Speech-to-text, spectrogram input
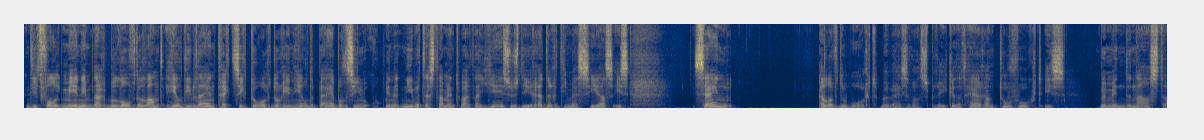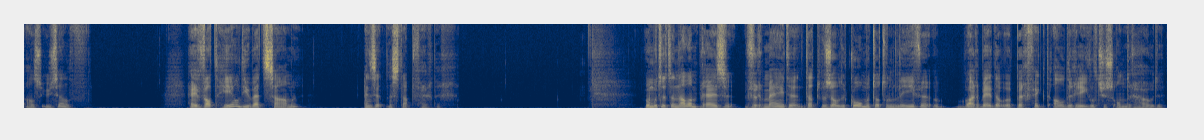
die het volk meeneemt naar het beloofde land, heel die lijn trekt zich door. Door in heel de Bijbel zien we ook in het Nieuwe Testament, waar dat Jezus, die redder, die Messias is, zijn elfde woord, bij wijze van spreken, dat hij eraan toevoegt, is: bemin de naaste als uzelf. Hij vat heel die wet samen en zet een stap verder. We moeten ten allen prijze vermijden dat we zouden komen tot een leven waarbij dat we perfect al de regeltjes onderhouden,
